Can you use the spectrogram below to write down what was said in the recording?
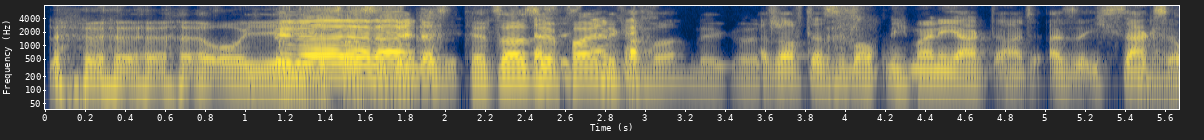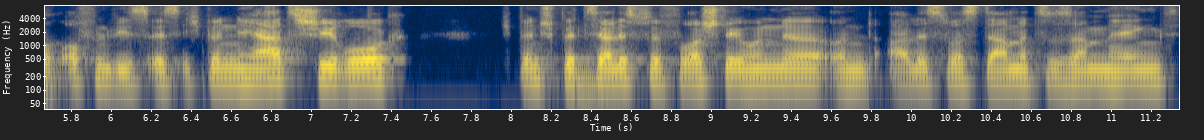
oh je, nein, nein, nein, das, jetzt hast du ja Feinde gemacht. Nee, also, auf das ist überhaupt nicht meine Jagdart. Also, ich sag's ja. auch offen, wie es ist. Ich bin Herzchirurg, ich bin Spezialist für Vorstehhunde und alles, was damit zusammenhängt.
